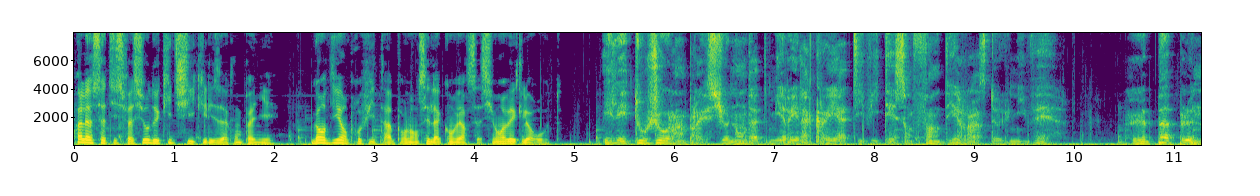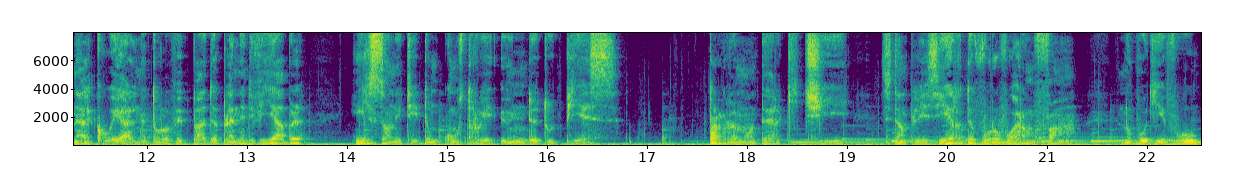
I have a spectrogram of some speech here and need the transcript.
à la satisfaction de Kichi qui les accompagnait. Gandhi en profita pour lancer la conversation avec leur hôte. Il est toujours impressionnant d'admirer la créativité sans fin des races de l'univers. Le peuple Nalqueal ne trouvait pas de planète viable, il s'en était donc construit une de toutes pièces. Parlementaire Kichi, c'est un plaisir de vous revoir enfin. Nous vouliez-vous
